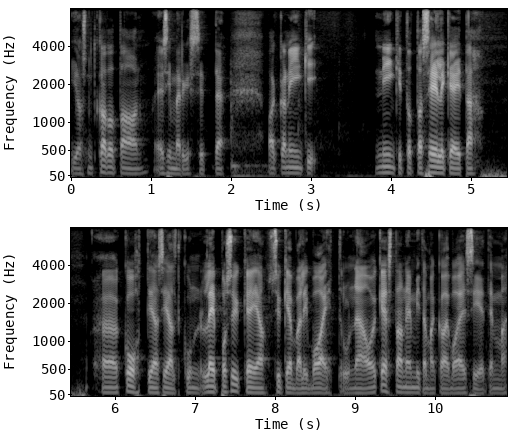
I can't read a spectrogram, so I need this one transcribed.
jos nyt katsotaan esimerkiksi sitten vaikka niinkin, niinkin tota selkeitä kohtia sieltä kuin leposyke ja sykevälivaihtelu, nämä on oikeastaan ne, mitä mä kaivan esiin, että en mä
